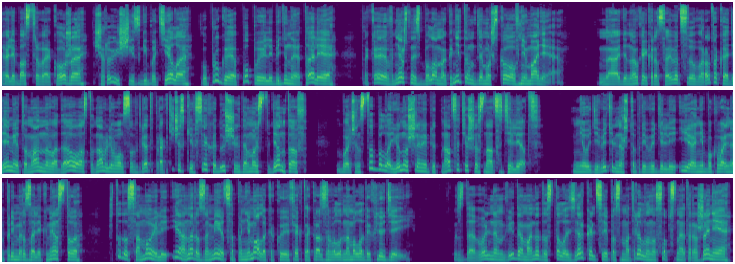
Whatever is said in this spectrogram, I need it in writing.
Алебастровая кожа, чарующие изгибы тела, упругая попа и лебединая талия — Такая внешность была магнитом для мужского внимания. На одинокой красавице у ворот Академии Туманного Дао останавливался взгляд практически всех идущих домой студентов. Большинство было юношами 15-16 лет. Неудивительно, что при виде и они буквально примерзали к месту, что до самой Ли и она, разумеется, понимала, какой эффект оказывала на молодых людей. С довольным видом она достала зеркальце и посмотрела на собственное отражение.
